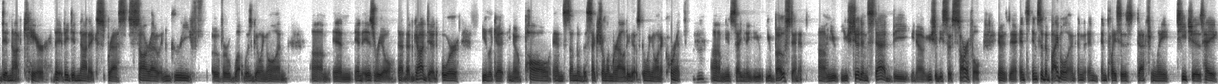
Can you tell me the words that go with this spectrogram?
did not care. They they did not express sorrow and grief over what was going on um, in in Israel that that God did, or you look at you know Paul and some of the sexual immorality that was going on at Corinth, mm-hmm. um, you'd say you know you you boast in it. Um, you you should instead be you know you should be so sorrowful. You know, and, and so the Bible and in, in places definitely teaches, hey,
